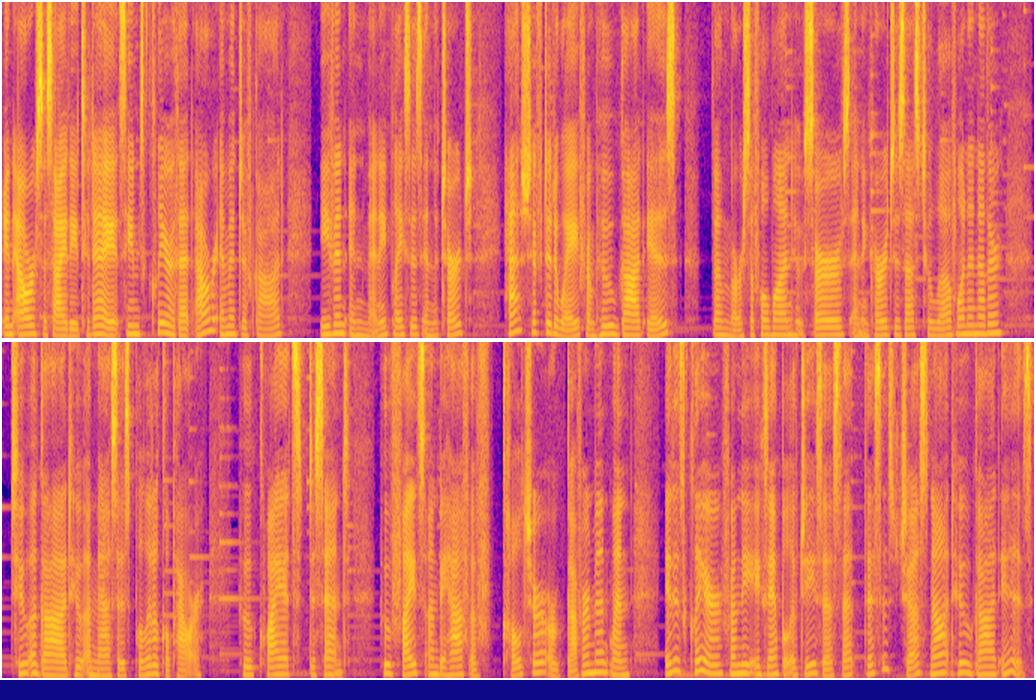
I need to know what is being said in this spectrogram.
In our society today, it seems clear that our image of God, even in many places in the church, has shifted away from who God is the merciful one who serves and encourages us to love one another, to a God who amasses political power, who quiets dissent, who fights on behalf of culture or government when it is clear from the example of Jesus that this is just not who God is.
